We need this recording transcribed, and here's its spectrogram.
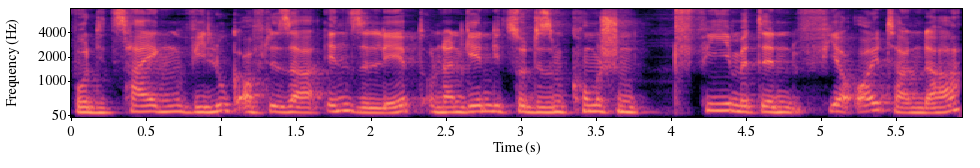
wo die zeigen, wie Luke auf dieser Insel lebt und dann gehen die zu diesem komischen Vieh mit den vier Eutern da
